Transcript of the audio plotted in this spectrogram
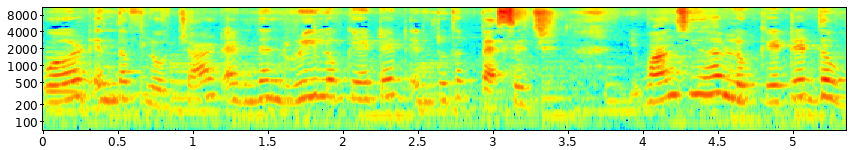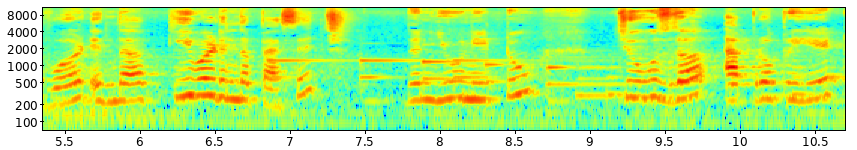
word in the flowchart and then relocate it into the passage. Once you have located the word in the keyword in the passage then you need to choose the appropriate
